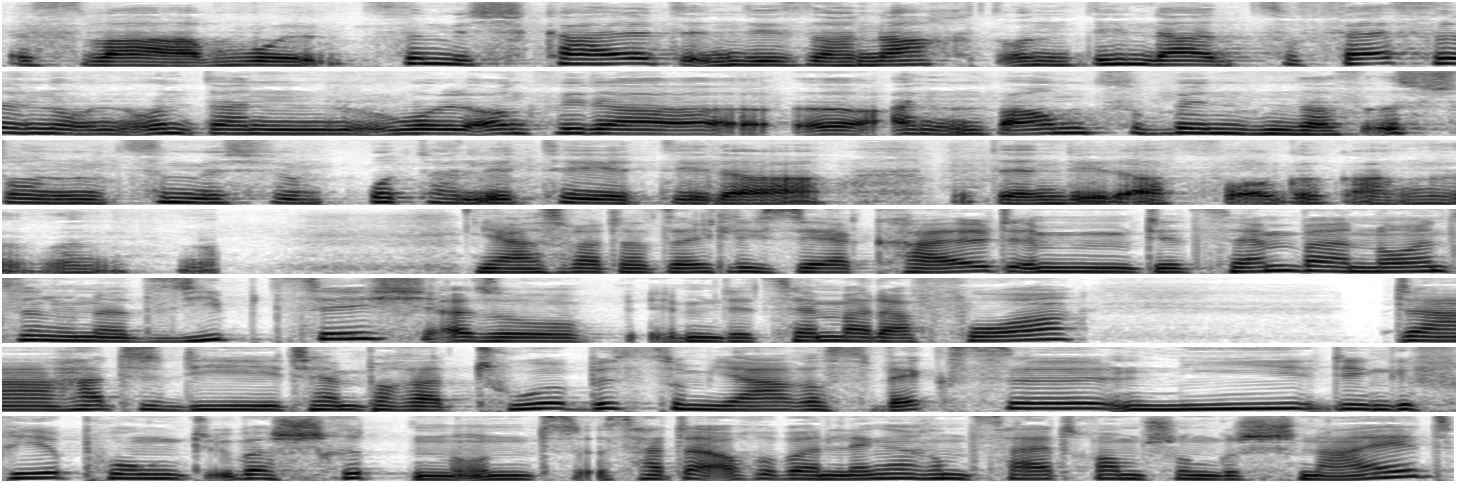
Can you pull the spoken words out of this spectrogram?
es war wohl ziemlich kalt in dieser Nacht und den da zu fesseln und, und dann wohl irgendwie da äh, an einen Baum zu binden, das ist schon eine ziemliche Brutalität, die da, mit denen die da vorgegangen sind. Ne? Ja, es war tatsächlich sehr kalt im Dezember 1970, also im Dezember davor. Da hatte die Temperatur bis zum Jahreswechsel nie den Gefrierpunkt überschritten und es hatte auch über einen längeren Zeitraum schon geschneit.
